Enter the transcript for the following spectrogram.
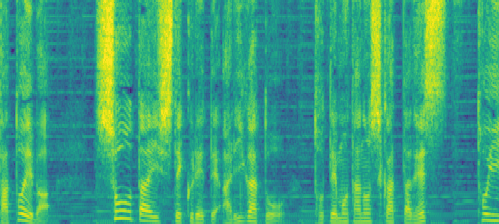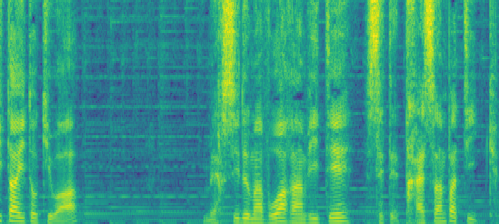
例えば、招待してくれてありがとう、とても楽しかったです、と言いたいときは、Merci de m'avoir invité, c'était très sympathique.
